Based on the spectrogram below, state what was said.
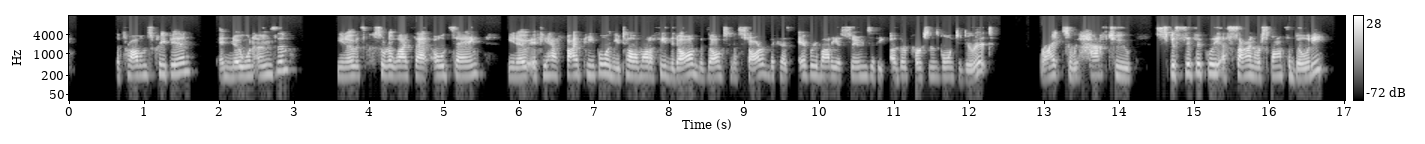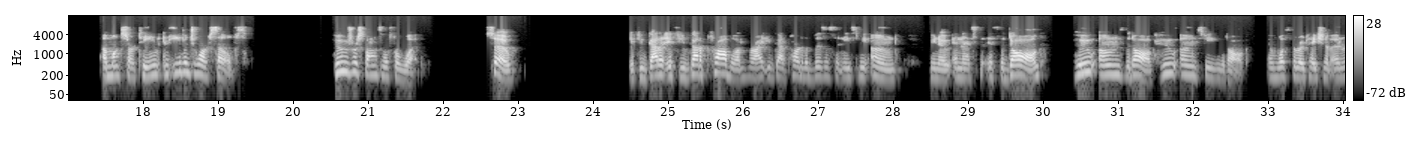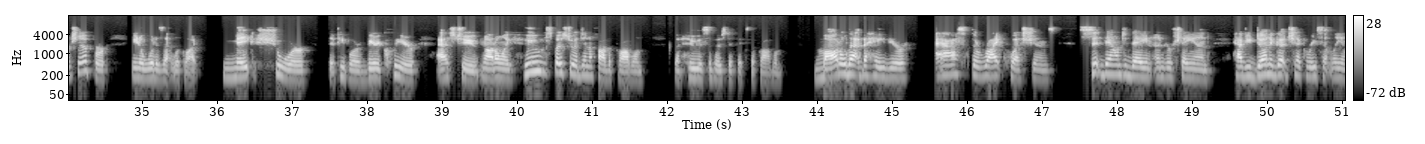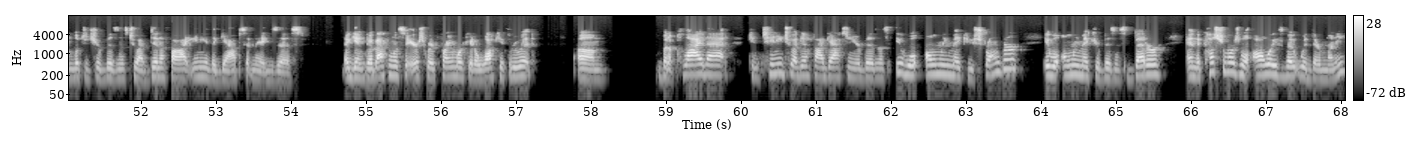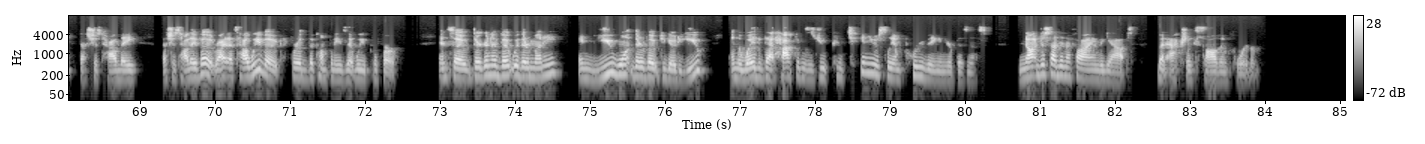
the problems creep in and no one owns them. You know, it's sort of like that old saying, you know, if you have five people and you tell them all to feed the dog, the dog's going to starve because everybody assumes that the other person's going to do it, right? So we have to specifically assign responsibility amongst our team and even to ourselves. Who's responsible for what? So if you've got a if you've got a problem, right? You've got a part of the business that needs to be owned, you know, and that's it's the dog. Who owns the dog? Who owns feeding the dog? And what's the rotation of ownership or, you know, what does that look like? Make sure that people are very clear as to not only who's supposed to identify the problem, but who is supposed to fix the problem. Model that behavior, ask the right questions, sit down today and understand have you done a gut check recently and looked at your business to identify any of the gaps that may exist? Again, go back and listen to R Squared Framework. It'll walk you through it. Um, but apply that. Continue to identify gaps in your business. It will only make you stronger. It will only make your business better. And the customers will always vote with their money. That's just how they. That's just how they vote, right? That's how we vote for the companies that we prefer. And so they're going to vote with their money, and you want their vote to go to you. And the way that that happens is you continuously improving in your business, not just identifying the gaps, but actually solving for them.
